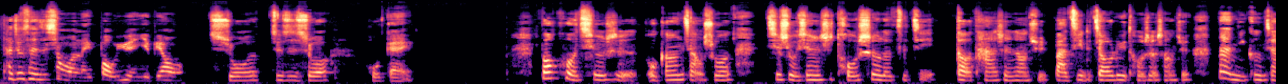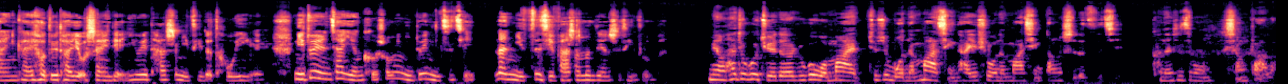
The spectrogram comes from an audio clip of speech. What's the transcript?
他就算是上网来抱怨，也不要说就是说活该。包括就是我刚刚讲说，其实有些人是投射了自己到他身上去，把自己的焦虑投射上去，那你更加应该要对他友善一点，因为他是你自己的投影诶。你对人家严苛，说明你对你自己，那你自己发生了这件事情怎么办？没有，他就会觉得，如果我骂，就是我能骂醒他，也许我能骂醒当时的自己，可能是这种想法了，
